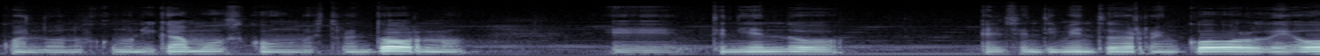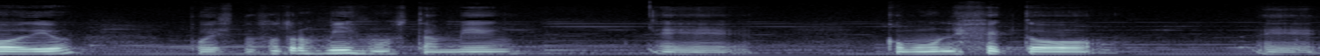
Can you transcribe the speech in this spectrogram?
cuando nos comunicamos con nuestro entorno, eh, teniendo el sentimiento de rencor, de odio, pues nosotros mismos también, eh, como un efecto eh,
